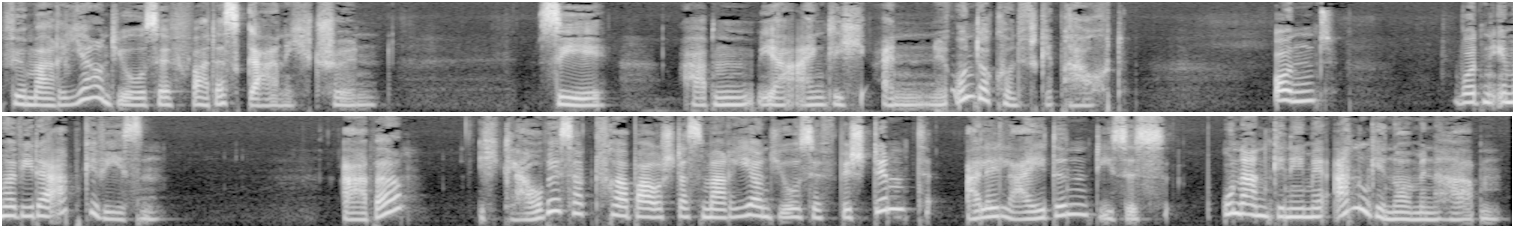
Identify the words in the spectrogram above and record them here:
für Maria und Josef war das gar nicht schön. Sie haben ja eigentlich eine Unterkunft gebraucht und wurden immer wieder abgewiesen. Aber ich glaube, sagt Frau Bausch, dass Maria und Josef bestimmt alle Leiden dieses Unangenehme angenommen haben.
